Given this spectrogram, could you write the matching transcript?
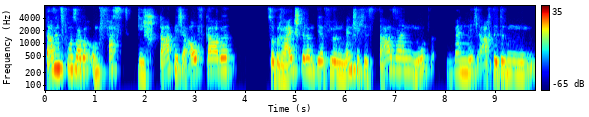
Daseinsvorsorge umfasst die staatliche Aufgabe, zur Bereitstellung der für ein menschliches Dasein notwendig erachteten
